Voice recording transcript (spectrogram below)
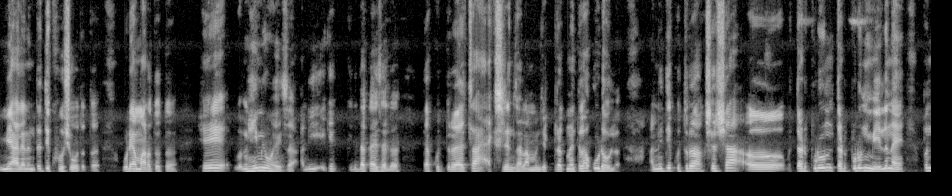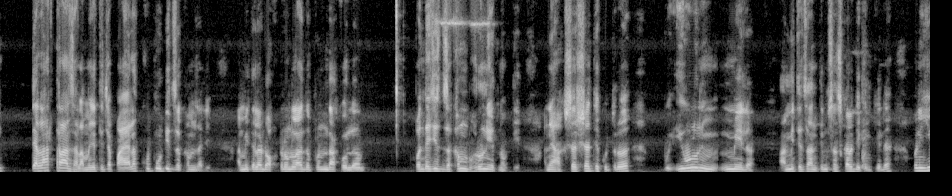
मी आल्यानंतर ते खुश होत होतं उड्या मारत होतं. हे नेहमी व्हायचं. आणि एक एक एकदा काय झालं त्या कुत्र्याचा ॲक्सिडेंट झाला. म्हणजे ट्रकनं त्याला उडवलं. आणि ते कुत्रं अक्षरशः तडपडून तडपडून मेलं नाही पण त्याला त्रास झाला. म्हणजे त्याच्या पायाला खूप मोठी जखम झाली. आम्ही त्याला डॉक्टरला पण दाखवलं. पण त्याची जखम भरून येत नव्हती. आणि अक्षरशः ते कुत्रं इवळून मेलं. आम्ही त्याचा अंतिम संस्कार देखील केलं. पण ही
